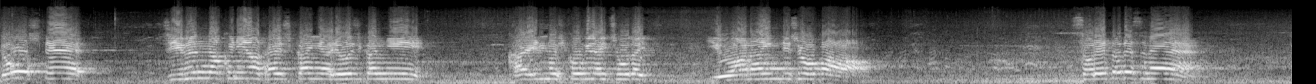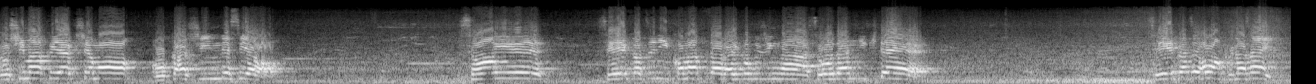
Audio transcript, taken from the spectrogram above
どうして自分の国の大使館や領事館に帰りの飛行機代ちょうだい言わないんでしょうか。それとですね豊島区役所もおかしいんですよ。そういう生活に困った外国人が相談に来て生活保護ください。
